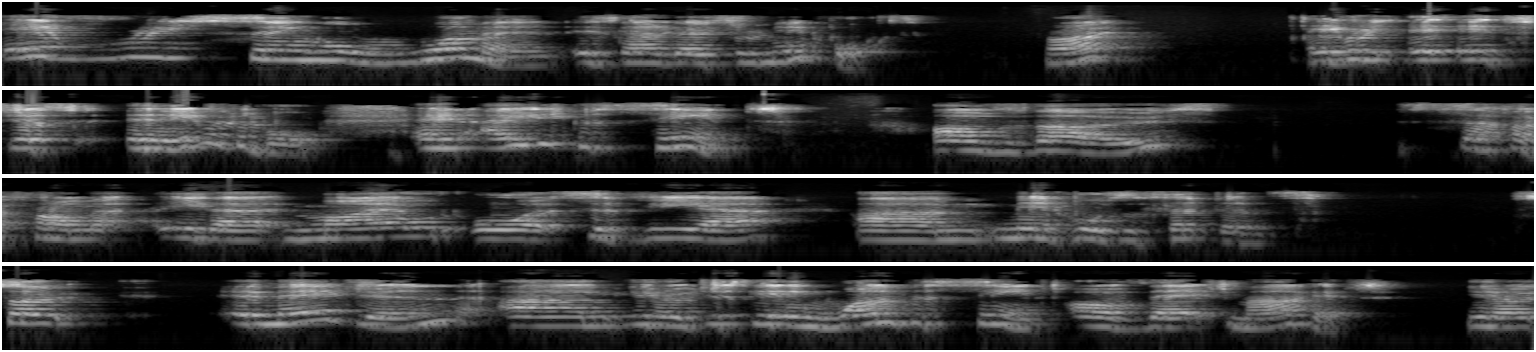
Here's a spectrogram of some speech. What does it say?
every single woman is going to go through menopause, right? Every, it, it's just inevitable. And 80% of those suffer from either mild or severe um, menopausal symptoms. So imagine, um, you know, just getting 1% of that market. You know,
